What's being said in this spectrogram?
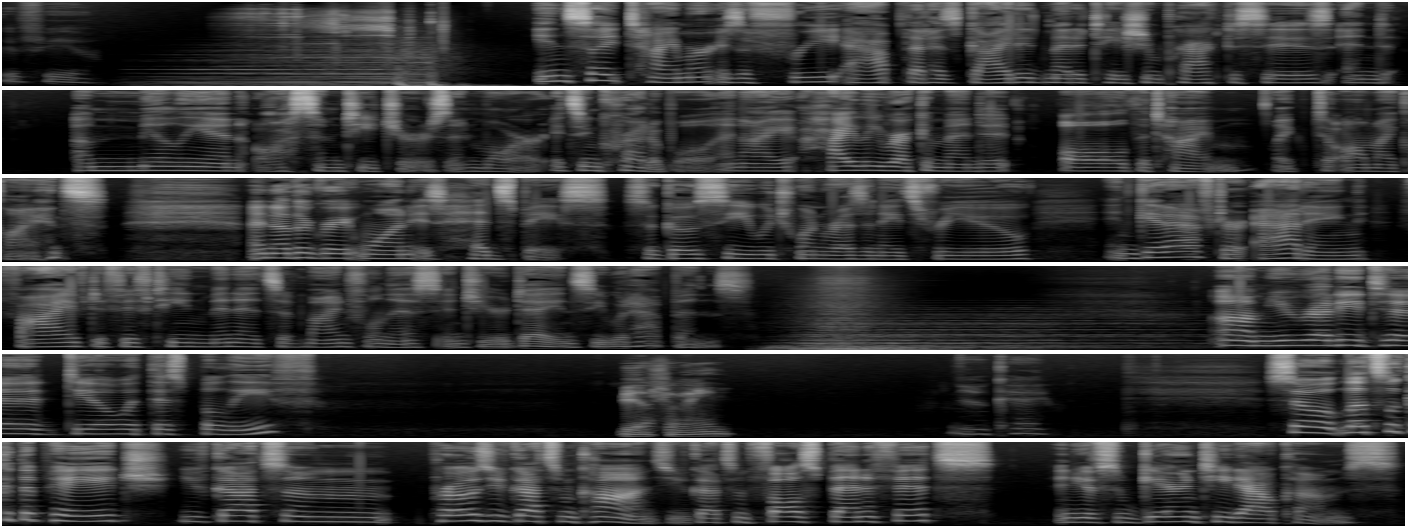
Good for you. Insight Timer is a free app that has guided meditation practices and a million awesome teachers and more. It's incredible, and I highly recommend it all the time, like to all my clients. Another great one is Headspace. So go see which one resonates for you and get after adding 5 to 15 minutes of mindfulness into your day and see what happens. Um, you ready to deal with this belief? Yes, I am. Okay. So let's look at the page. You've got some pros, you've got some cons, you've got some false benefits, and you have some guaranteed outcomes.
